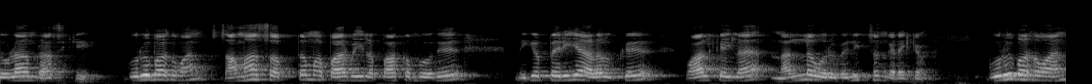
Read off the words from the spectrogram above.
துலாம் ராசிக்கு. குரு பகவான் சமசப்தம பார்வையில் பார்க்கும்போது மிகப்பெரிய அளவுக்கு வாழ்க்கையில் நல்ல ஒரு வெளிச்சம் கிடைக்கும். குரு பகவான்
